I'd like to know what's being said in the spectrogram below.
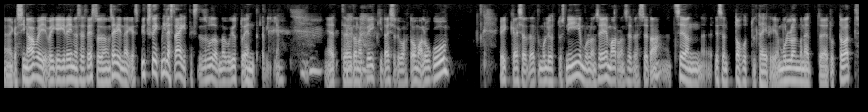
äh, kas sina või, või keegi teine selles vestluses on selline, kes ükskõik millest räägitakse, ta suudab nagu jutu endale viia mm. -hmm. et äh, tal on kõikide asjade kohta oma lugu. kõik asjad, et mul juhtus nii, mul on see, ma arvan sellest seda, et see on, see on tohutult häiriv ja mul on mõned tuttavad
